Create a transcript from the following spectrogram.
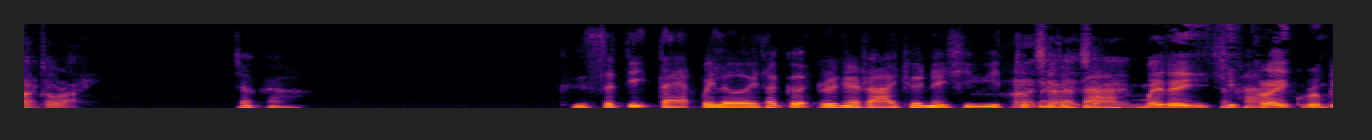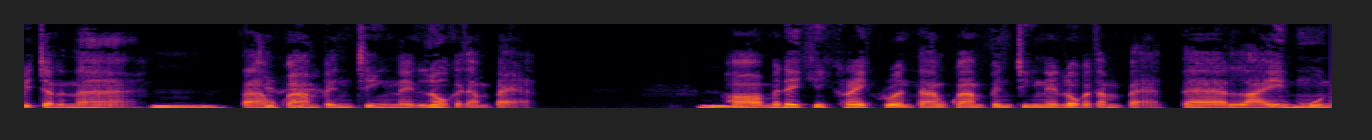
มากเท่าไหร่ เจ้าค่ะ คือสติแตกไปเลย ถ้าเกิดเรื่องร้ายขึ้นในชีวิตถูกไหมเจ้าค่ะไม่ได้คิดใคร่ครวญพิจารณาตามความเป็นจริงในโลกธรรมแปดพอไม่ได้คิดใคร่ครวญตามความเป็นจริงในโลกธรรมแปดแต่ไหลหมุน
